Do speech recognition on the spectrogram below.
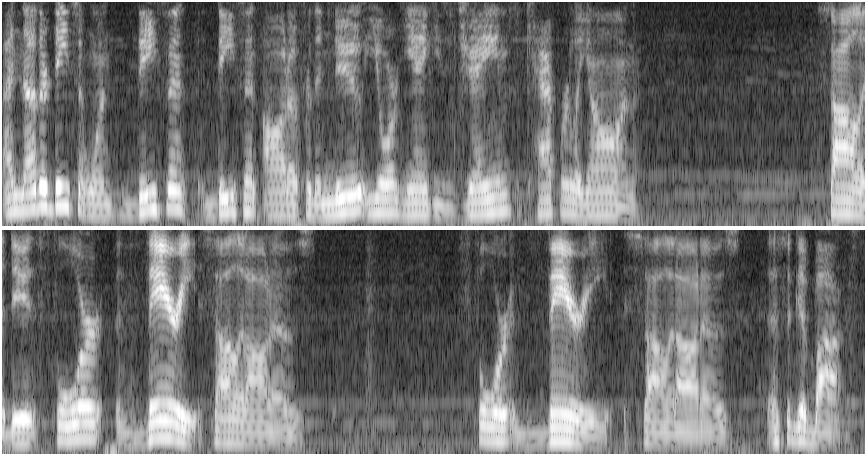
Another decent one. Decent, decent auto for the New York Yankees. James Kaprielian. Solid, dude. Four very solid autos. Four very solid autos. That's a good box.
